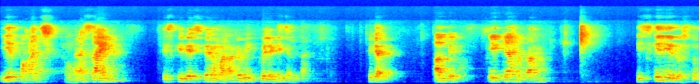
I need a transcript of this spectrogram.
ये पाँच हमारा साइन है, इसकी बेस पे हमारा जो इक्वलिटी चलता है। ठीक है? अब देखो, ये क्या होता है? इसके लिए दोस्तों,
